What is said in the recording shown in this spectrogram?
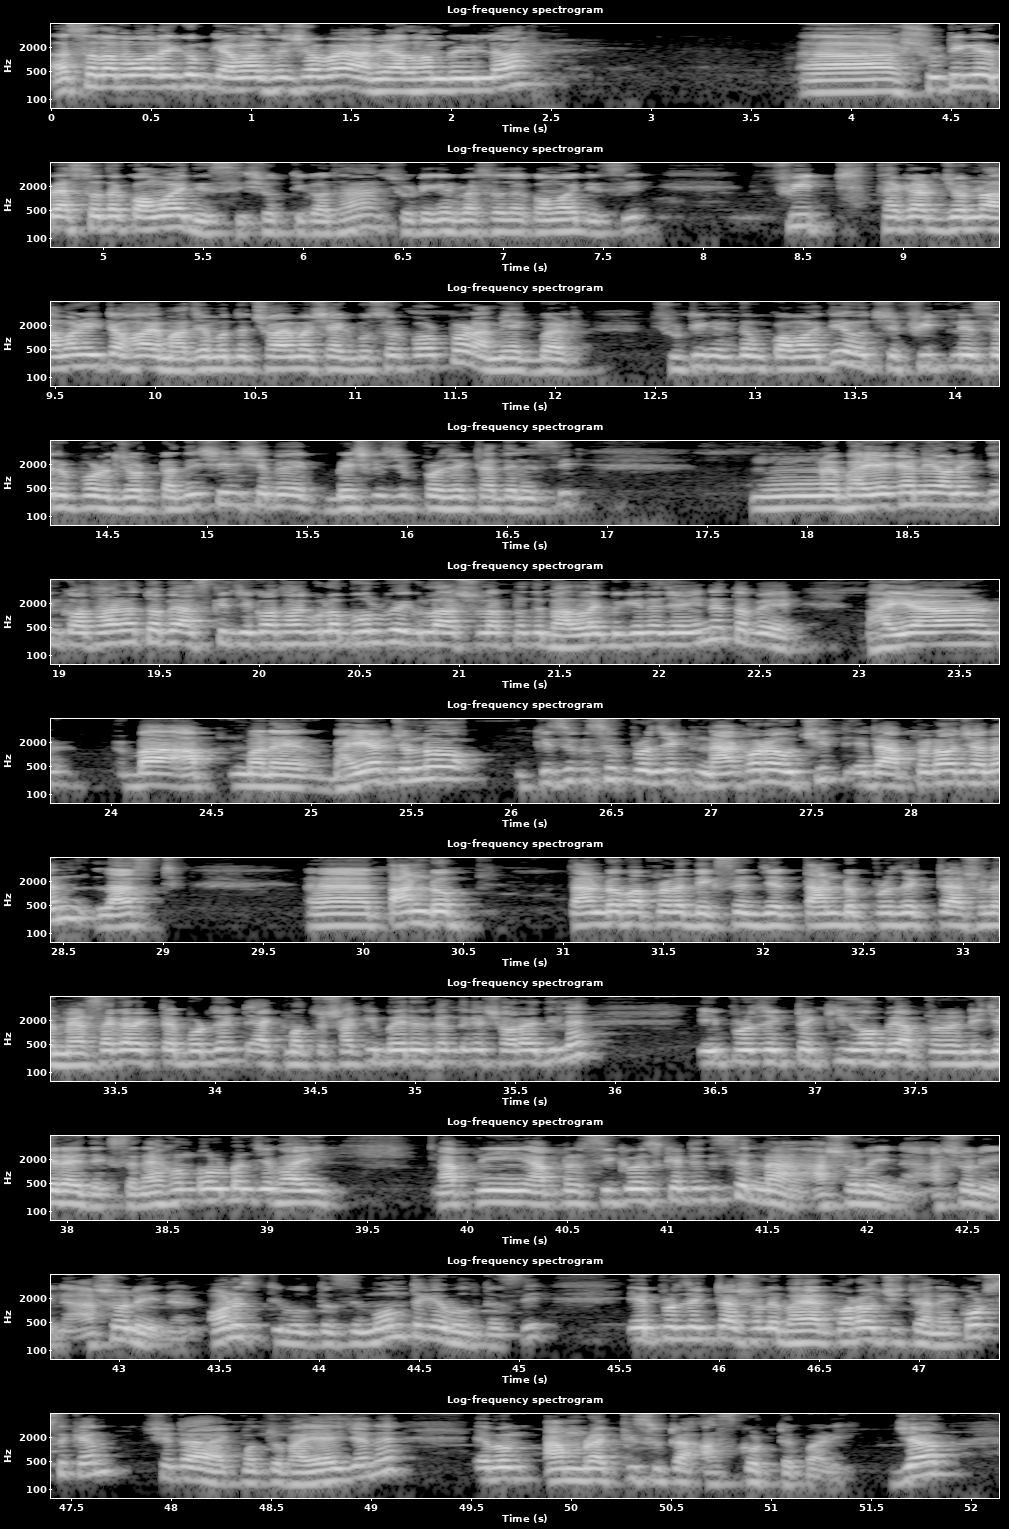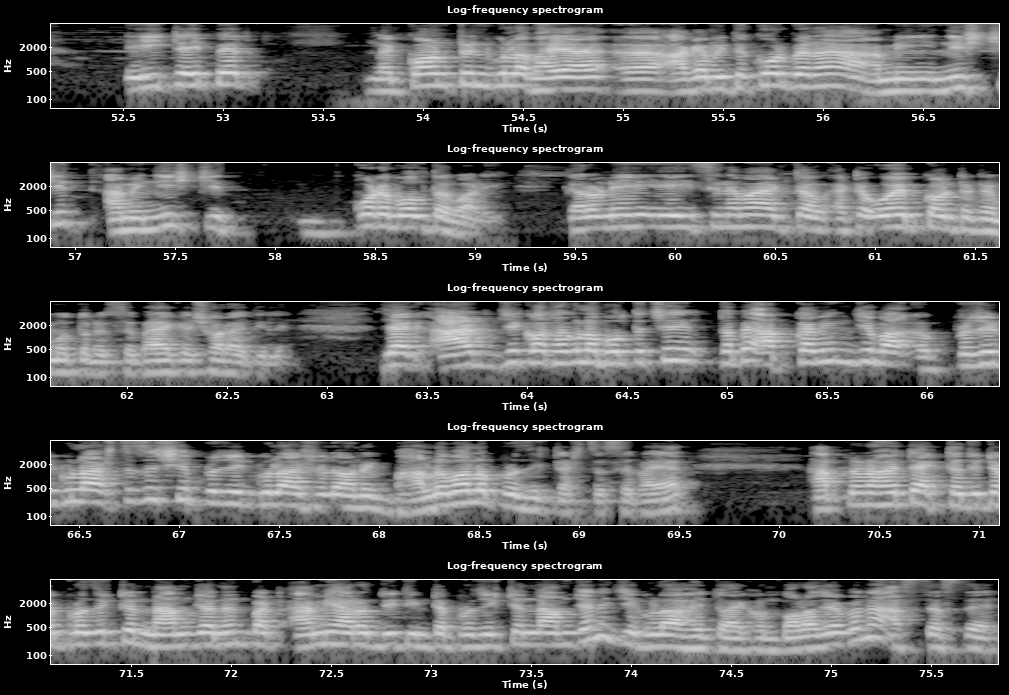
আসসালামু আলাইকুম কেমন আছেন সবাই? আমি আলহামদুলিল্লাহ। শুটিংয়ের ব্যস্ততা কমাই দিচ্ছি সত্যি কথা। শুটিংয়ের ব্যস্ততা কমাই দিচ্ছি। ফিট থাকার জন্য আমার এটা হয় মাঝে মধ্যে ছয় মাস এক বছর পর পর আমি একবার শুটিং একদম কমাই দিয়ে হচ্ছে ফিটনেসের উপর জোরটা দিই। সেই হিসেবে বেশ কিছু প্রজেক্ট হাতে উম, ভাইয়াকে নিয়ে অনেকদিন কথা হয় না তবে আজকে যে কথাগুলো বলব এগুলো আসলে আপনাদের ভালো লাগবে কিনা জানি না। তবে ভাইয়ার বা মানে ভাইয়ার জন্য কিছু কিছু প্রজেক্ট না করা উচিত এটা আপনারাও জানেন। লাস্ট তাণ্ডব তাণ্ডব আপনারা দেখছেন যে তাণ্ডব প্রজেক্টটা আসলে ম্যাসাগার একটা প্রজেক্ট একমাত্র সাকিব ভাইয়ের ওইখান থেকে সরাই দিলে এই প্রজেক্টটা কি হবে আপনারা নিজেরাই দেখছেন। এখন বলবেন যে, ভাই, আপনি, আপনার সিকোয়েন্স কেটে দিচ্ছেন? না, আসলেই না আসলেই না আসলেই না। অনেস্টলি বলতেছি, মন থেকে বলতেছি, এই প্রজেক্টটা আসলে ভাইয়ার করা উচিত হয় না। করছে কেন? সেটা একমাত্র ভাইয়াই জানে এবং আমরা কিছুটা আজ করতে পারি। যাক, এই টাইপের কন্টেন্টগুলো ভাইয়া আগামীতে করবে না, আমি নিশ্চিত আমি নিশ্চিত করে বলতে পারি। কারণ এই এই সিনেমা একটা একটা ওয়েব কন্টেন্টের মতন হচ্ছে ভাইয়াকে সরাই দিলে। যাক, আর যে কথাগুলো বলতেছে তবে আপকামিং যে প্রজেক্টগুলো আসতেছে সেই প্রজেক্টগুলো আসলে অনেক ভালো ভালো প্রজেক্ট আসতেছে ভাইয়ার। আপনারা হয়তো একটা, দুইটা প্রজেক্টের নাম জানেন বাট আমি আরও দুই, তিনটা প্রজেক্টের নাম জানি, যেগুলো হয়তো এখন বলা যাবে না। আস্তে আস্তে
